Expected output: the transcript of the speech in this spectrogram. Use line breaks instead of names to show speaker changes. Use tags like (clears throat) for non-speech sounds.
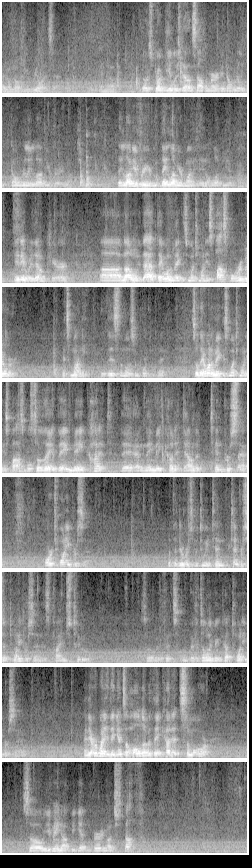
I don't know if you realize that. I know. Those drug dealers down in South America don't really, don't really love you very much. They love you for your, they love your money, they don't love you. Anyway, they don't care. Uh, not only that, they want to make as much money as possible. Remember, it's money It is the most important thing. So they want to make as much money as possible, so they, they may cut it, they, and they may cut it down to 10% or 20%. But the difference between 10, 10% 20% is times two. So if it's, if it's only been cut 20%, and everybody that gets a hold of it, they cut it some more. So you may not be getting very much stuff.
